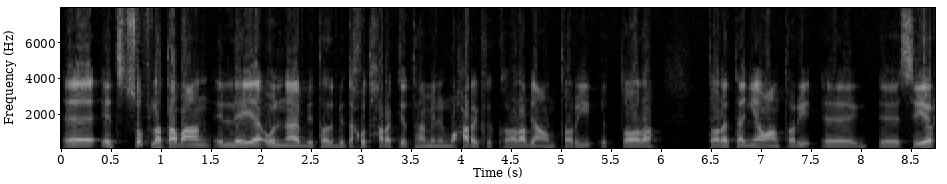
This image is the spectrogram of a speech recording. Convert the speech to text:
آه، السفلى طبعا اللي هي قلنا بت- بتاخد حركتها من المحرك الكهربي عن طريق الطارة طارة تانية وعن طريق آه، آه، سير.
